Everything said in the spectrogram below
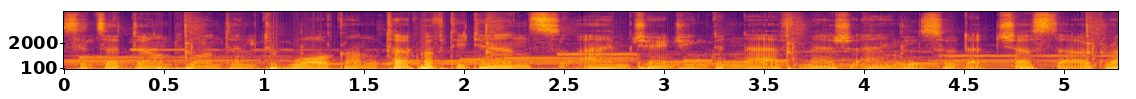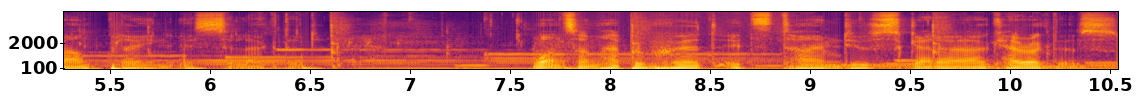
Since I don't want them to walk on top of the tents, I'm changing the nav mesh angle so that just our ground plane is selected. Once I'm happy with it, it's time to scatter our characters.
